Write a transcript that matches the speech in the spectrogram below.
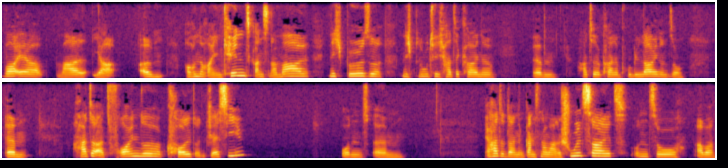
war er mal, ja, ähm, auch noch ein Kind, ganz normal, nicht böse, nicht blutig, hatte keine, ähm, hatte keine Prügeleien und so. Ähm, hatte als Freunde Colt und Jesse. Und ähm, er hatte dann eine ganz normale Schulzeit und so, aber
